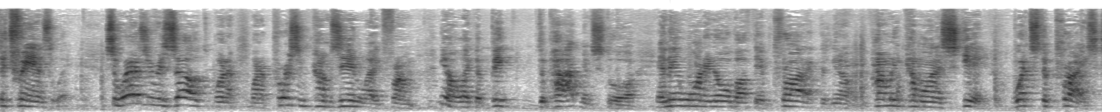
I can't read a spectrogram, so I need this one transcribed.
to translate. So as a result, when a, when a person comes in like from, you know, like a big department store and they want to know about their product, you know, how many come on a skid, what's the price,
